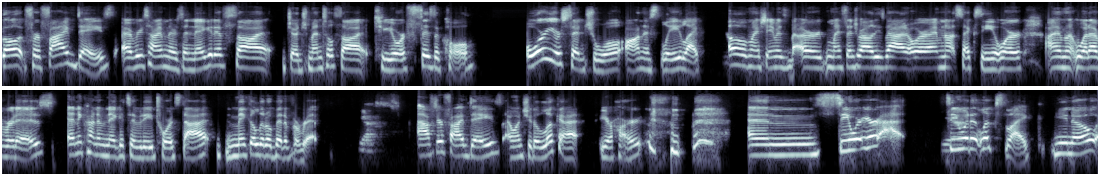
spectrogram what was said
Go for five days. Every time there's a negative thought, judgmental thought to your physical or your sensual, honestly, like, oh, my shame is bad, or my sensuality is bad, or I'm not sexy, or I'm whatever it is, any kind of negativity towards that, make a little bit of a rip. Yes. After five days, I want you to look at your heart and see where you're at, yeah. see what it looks like, you know?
